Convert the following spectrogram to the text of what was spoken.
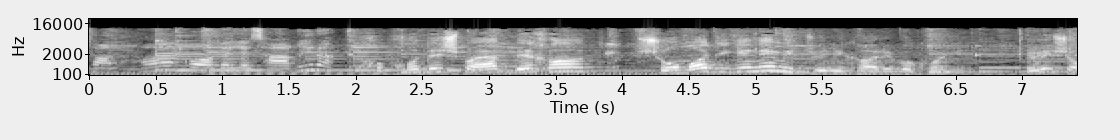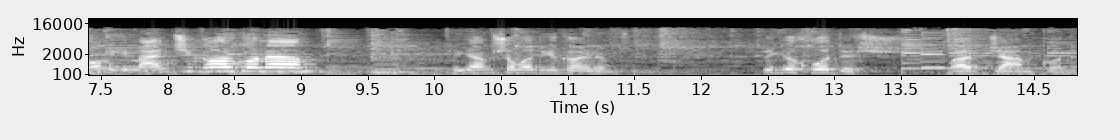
انسان ها قابل تغییرن. خب خودش باید بخواد. شما دیگه نمی‌تونی کاری بکنی. ببین شما میگی من چی کار کنم؟ میگم شما دیگه کاری نمی‌تونی. دیگه خودش باید جمع کنه.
